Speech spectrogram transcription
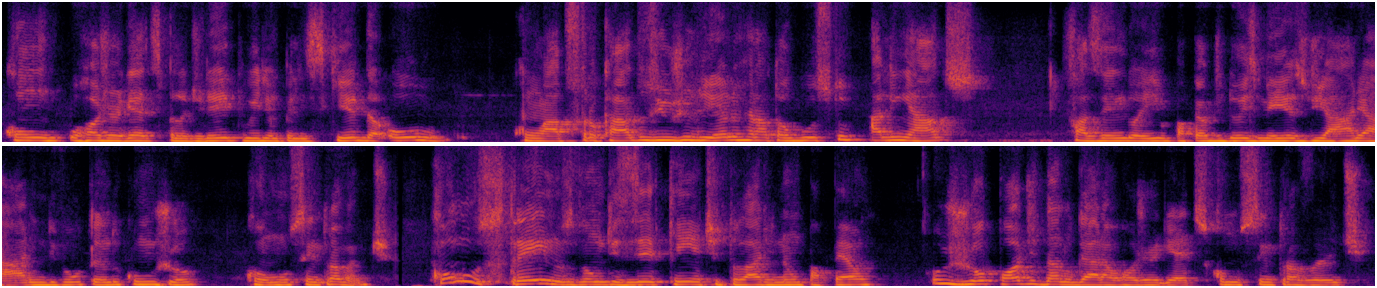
com o Roger Guedes pela direita, o William pela esquerda, ou com lados trocados, e o Juliano e o Renato Augusto alinhados, fazendo aí o papel de dois meias de área a área, indo e voltando com o jogo como centroavante. Como os treinos vão dizer quem é titular e não papel, o Jô pode dar lugar ao Roger Guedes como centroavante,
